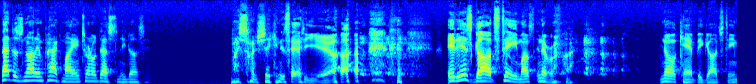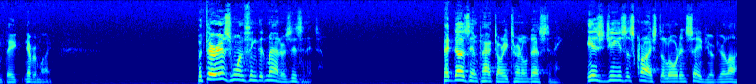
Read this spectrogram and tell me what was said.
that does not impact my eternal destiny, does it? My son's shaking his head. Yeah. it is God's team. I was, never mind. No, it can't be God's team. They never mind. But there is one thing that matters, isn't it? That does impact our eternal destiny. Is Jesus Christ the Lord and Savior of your life?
